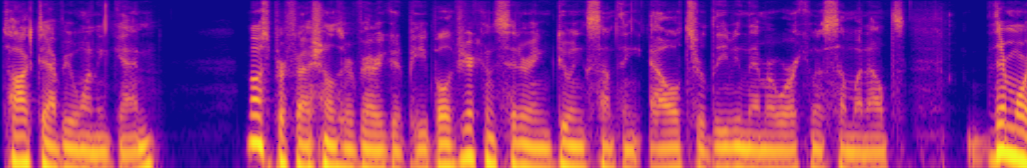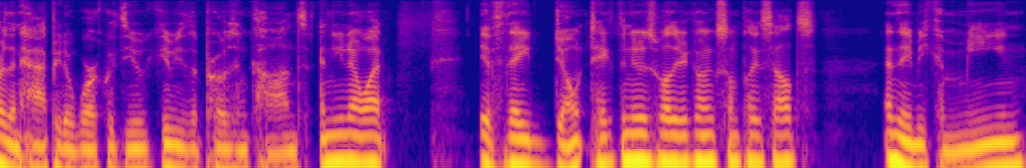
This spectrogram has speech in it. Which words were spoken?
talk to everyone again. Most professionals are very good people. If you're considering doing something else or leaving them or working with someone else, they're more than happy to work with you, give you the pros and cons. And you know what? If they don't take the news while you're going someplace else and they become mean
